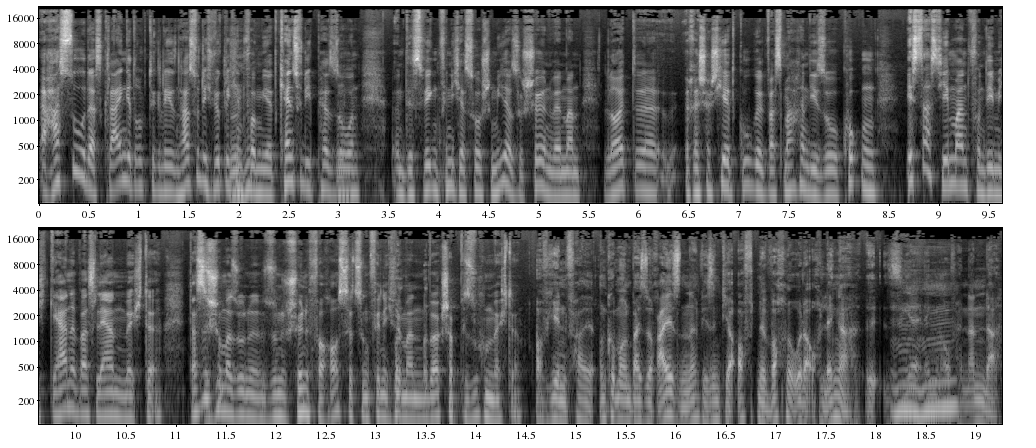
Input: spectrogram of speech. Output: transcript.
hast du das Kleingedruckte gelesen? Hast du dich wirklich mhm. informiert? Kennst du die Person? Mhm. Und deswegen finde ich ja Social Media so schön, wenn man Leute recherchiert, googelt, was machen die so, gucken, ist das jemand, von dem ich gerne was lernen möchte? Das ist mhm. schon mal so eine, so eine schöne Voraussetzung, finde ich, wenn man einen Workshop besuchen möchte. Auf jeden Fall. Und guck mal, und bei so Reisen, ne, wir sind ja oft eine Woche oder auch länger äh, sehr eng mhm. aufeinander.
